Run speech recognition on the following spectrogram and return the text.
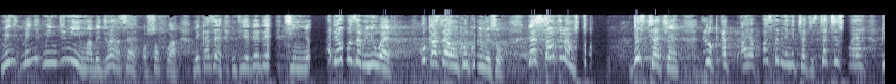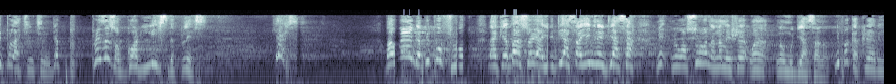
men- men- mengye mi ma bɛgyina ha sɛ ɔsɔfo a meka sɛ nti yɛdede tim nea ade wofo sɛ meni word woka sɛ nkronkro ne me so there's something I'm so this church, eh, look, I, have pastored many churches, churches where people are changing. The presence of God leaves the place. Yes. But where the people flow, like a bus, sorry, you di asa, you need di asa. Me, me was sure na na share one no mu di asa no. Nipa kakra bi.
